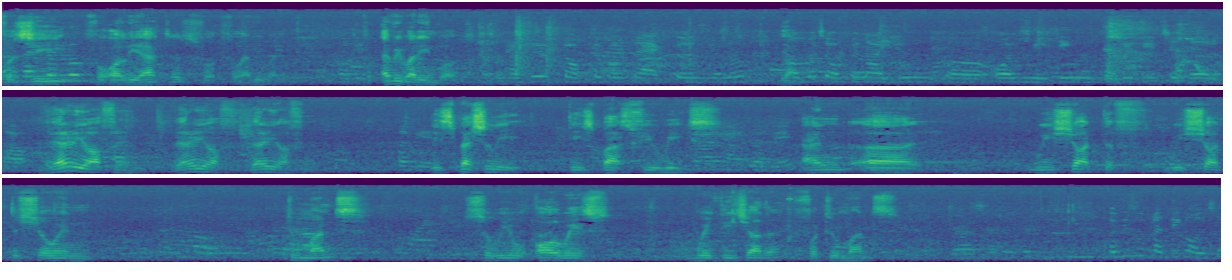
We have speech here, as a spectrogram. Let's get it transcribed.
For Z, for all the actors, for, for everybody. For everybody involved. as you talked about the actors, you know, Yeah. how much often are you uh, all meeting with each other after? Very often, very often, very often. Okay. Especially these past few weeks. Okay. And uh, we shot the f- we shot the show in two months, so we were always with each other for two months. Okay, so Prateik, also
